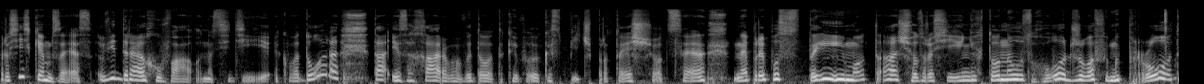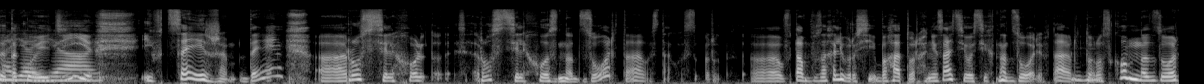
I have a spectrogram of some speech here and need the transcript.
російське МЗС відреагувало на ці дії Еквадора, та і Захарова видала такий великий спіч про те, що це неприпустимо, та що з Росією ніхто не узгоджував, і ми проти Ай-яй-яй. такої дії. І в цей же день Россільхо... Россільхознадзор, та ось так ось там взагалі в Росії багато організацій ось цих надзорів. Та. То Роскомнадзор,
